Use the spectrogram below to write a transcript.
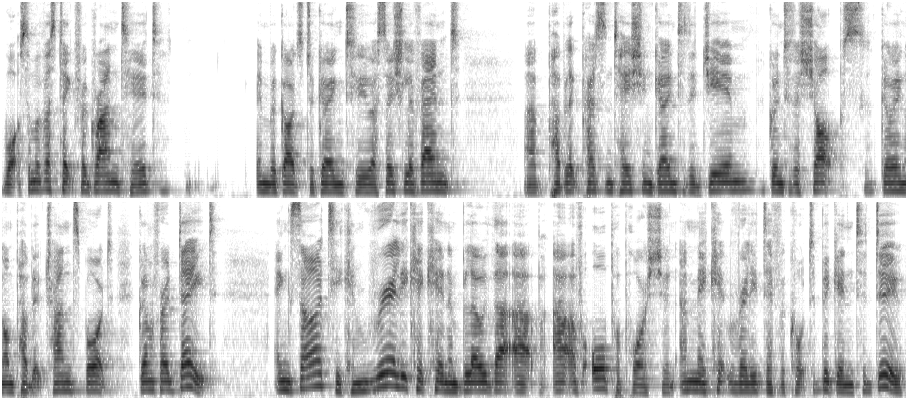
what some of us take for granted in regards to going to a social event, a public presentation, going to the gym, going to the shops, going on public transport, going for a date, anxiety can really kick in and blow that up out of all proportion and make it really difficult to begin to do.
